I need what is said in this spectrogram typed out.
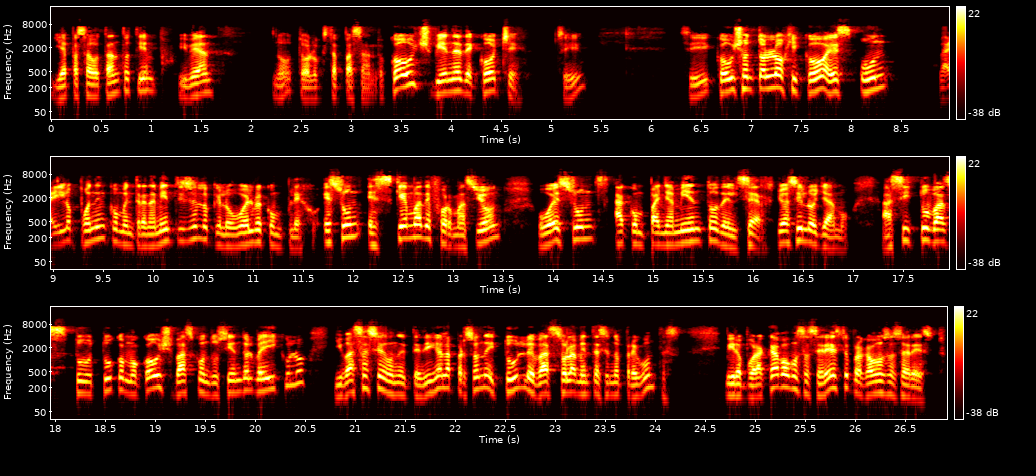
y ha pasado tanto tiempo y vean, ¿no? Todo lo que está pasando. Coach viene de coche, ¿sí? Sí, coach ontológico es un Ahí lo ponen como entrenamiento y eso es lo que lo vuelve complejo. Es un esquema de formación o es un acompañamiento del ser. Yo así lo llamo. Así tú vas, tú, tú como coach vas conduciendo el vehículo y vas hacia donde te diga la persona y tú le vas solamente haciendo preguntas. Mira, por acá vamos a hacer esto y por acá vamos a hacer esto.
